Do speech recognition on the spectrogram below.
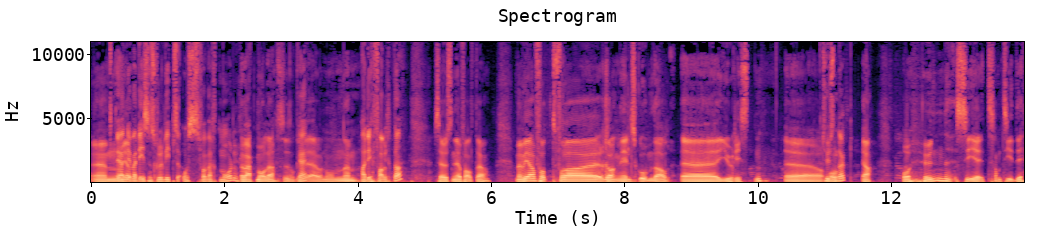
Um, Ja, Det var de som skulle vippse oss for hvert mål. Hvert mål, ja. Så okay. det er jo noen um, Har de falt da? Ser ut som de har falt, ja. Men vi har fått fra Ragnhild Skomedal, juristen. Tusen og- takk. Ja, og hun sier samtidig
